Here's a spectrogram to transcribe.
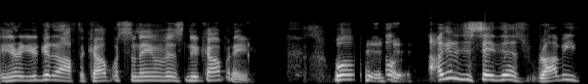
You're you're getting off the cup. What's the name of his new company? Well, I'm gonna just say this, Robbie.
